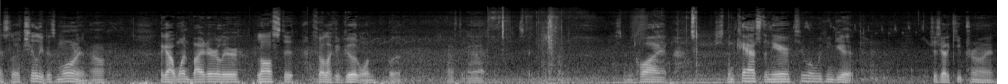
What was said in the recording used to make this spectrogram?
It's a little chilly this morning, huh? I got one bite earlier, lost it. Felt like a good one, but after that, it's been, it's been quiet. Just been casting here, see what we can get. Just gotta keep trying.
